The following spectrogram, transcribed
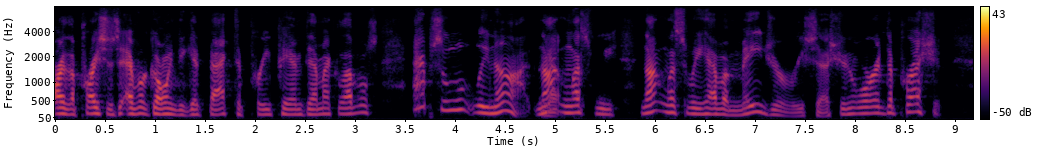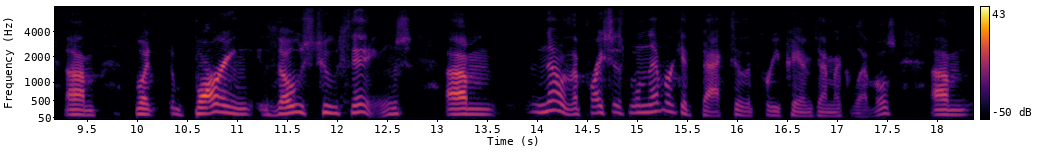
are the prices ever going to get back to pre-pandemic levels? Absolutely not. Not unless we not unless we have a major recession or a depression. Um, but barring those two things, um, no, the prices will never get back to the pre pandemic levels. Um,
